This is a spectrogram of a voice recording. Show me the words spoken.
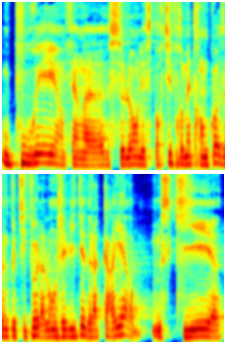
ou pourrait enfin selon les sportifs remettre en cause un petit peu la longévité de la carrière ce qui est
